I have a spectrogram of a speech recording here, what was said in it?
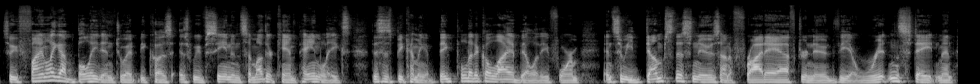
So he finally got bullied into it because, as we've seen in some other campaign leaks, this is becoming a big political liability for him. And so he dumps this news on a Friday afternoon via written statement.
